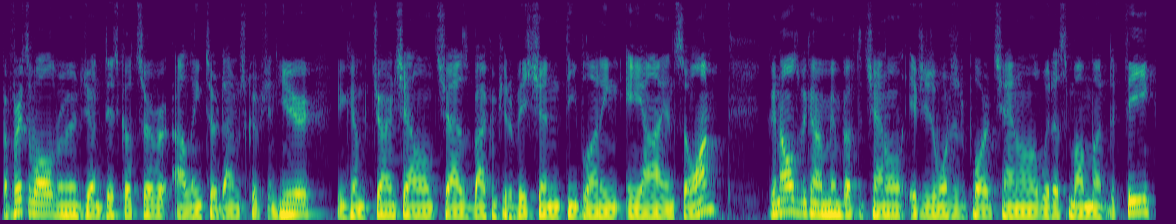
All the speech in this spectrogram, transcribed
But first of all, remember to join Discord server. I'll link to it down in the description here. You can come join channel, chats about computer vision, deep learning, AI, and so on. You can also become a member of the channel if you want to support the channel with a small monthly fee.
